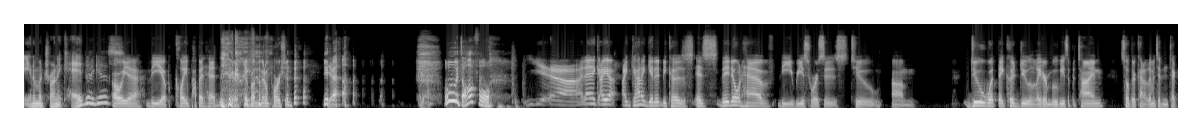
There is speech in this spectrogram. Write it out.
animatronic head, I guess. Oh yeah, the uh, clay puppet head on the middle portion. yeah. yeah. Oh, it's awful. Yeah, and I, I I gotta get it because as they don't have the resources to um do what they could do in later movies at the time, so they're kind of limited in tech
